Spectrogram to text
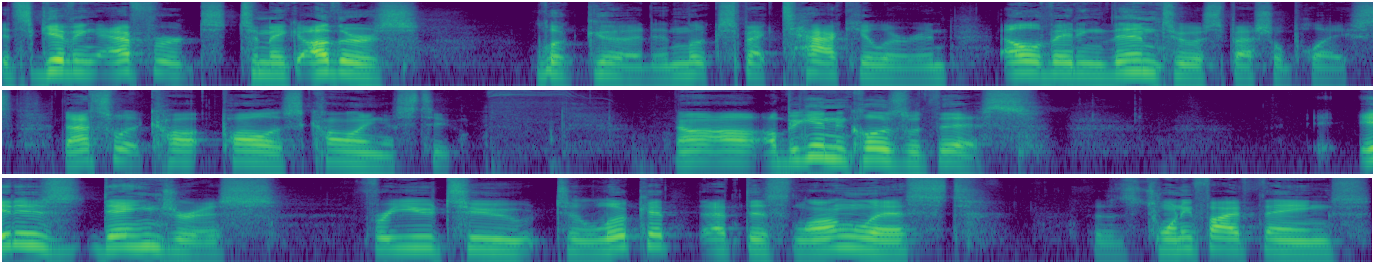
It's giving effort to make others look good and look spectacular and elevating them to a special place. That's what Paul is calling us to. Now, I'll begin to close with this. It is dangerous for you to, to look at, at this long list, there's 25 things,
